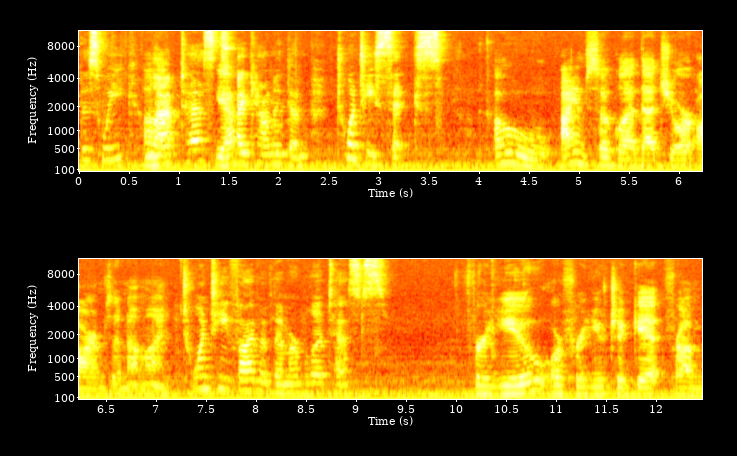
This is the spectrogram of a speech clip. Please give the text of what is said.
this week, Uh-huh. lab tests. Yeah. I counted them, twenty six. Oh, I am so glad that's your arms and not mine. Twenty five of them are blood tests. For you or for you to get from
